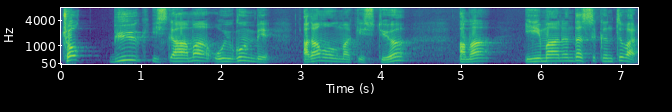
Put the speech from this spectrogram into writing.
Çok büyük İslam'a uygun bir adam olmak istiyor ama imanında sıkıntı var.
